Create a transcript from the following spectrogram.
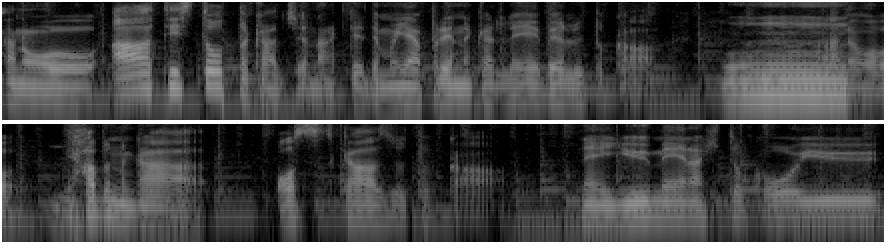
あの、アーティストとかじゃなくて、でもやっぱりなんかレーベルとか、あのうん、多分がオスカーズとか、ね、有名な人、こういう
